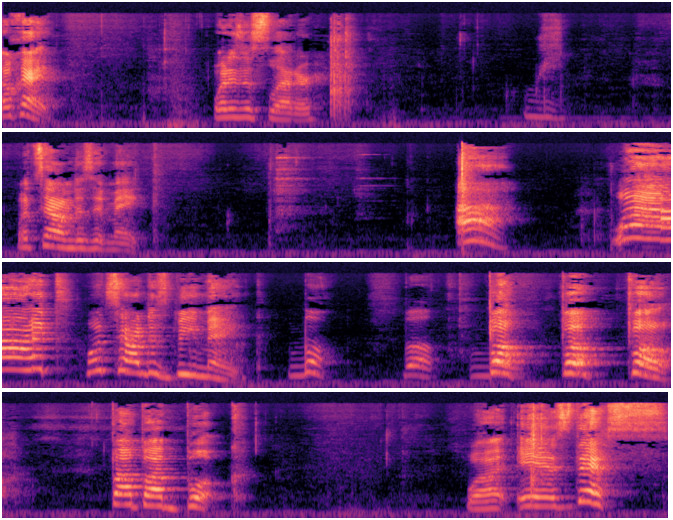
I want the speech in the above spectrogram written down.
Okay. What is this letter? What sound does it make? Ah. What? What sound does B make? Bo. Bo. B, b, b. Baba book. What is this?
